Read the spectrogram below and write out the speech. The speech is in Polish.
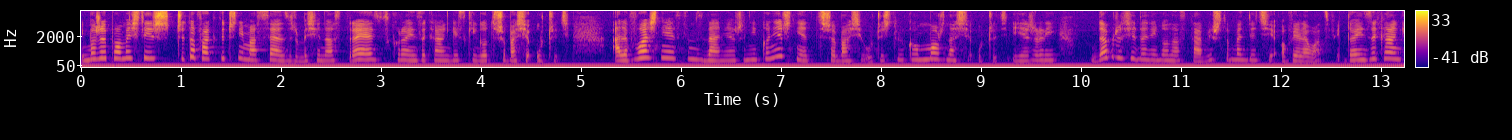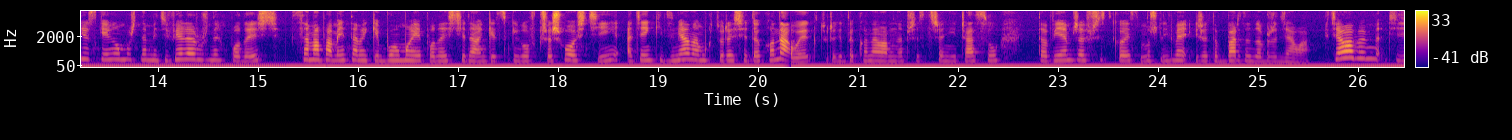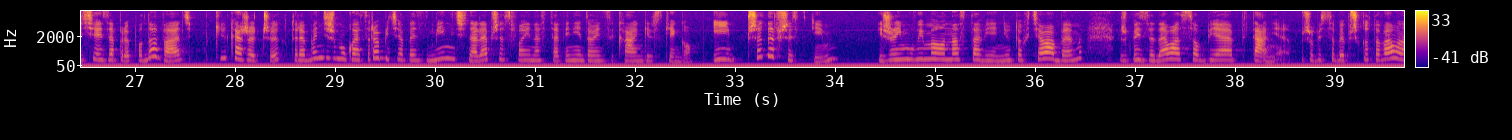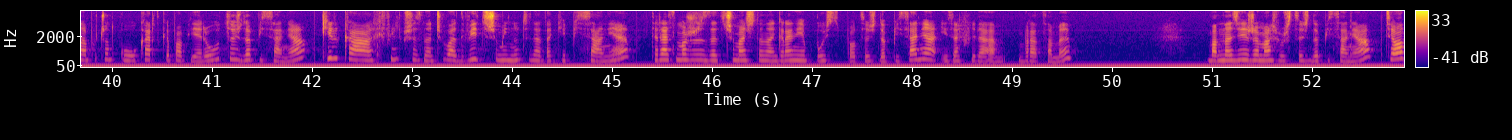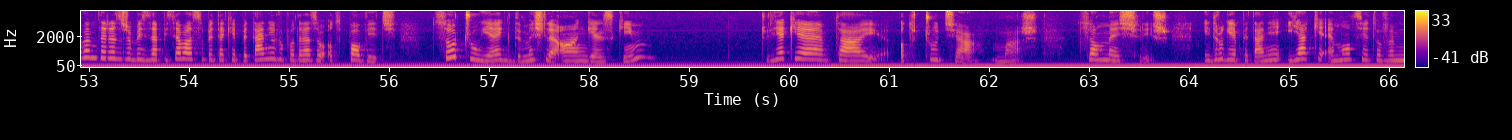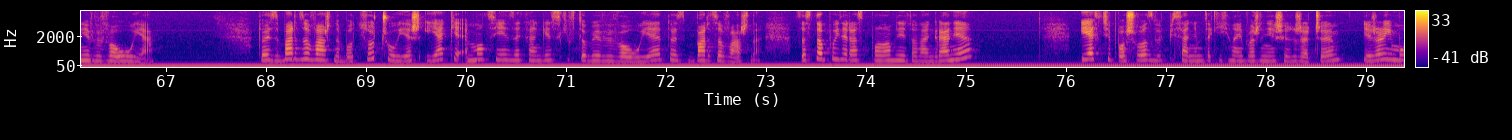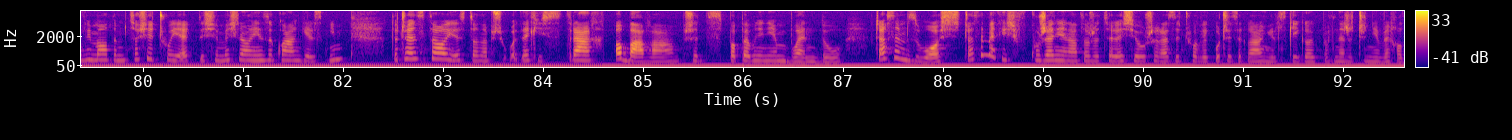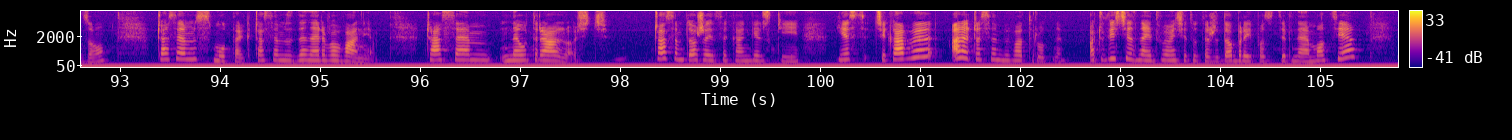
I może pomyślisz, czy to faktycznie ma sens, żeby się nastrajać, skoro języka angielskiego trzeba się uczyć. Ale właśnie jestem zdania, że niekoniecznie trzeba się uczyć, tylko można się uczyć. I jeżeli dobrze się do niego nastawisz, to będzie ci o wiele łatwiej. Do języka angielskiego można mieć wiele różnych podejść. Sama pamiętam, jakie było moje podejście do angielskiego w przeszłości, a dzięki zmianom, które się dokonały, których dokonałam na przestrzeni czasu, to wiem, że wszystko jest możliwe i że to bardzo dobrze działa. Chciałabym Ci dzisiaj zaproponować kilka rzeczy, które będziesz mogła zrobić, aby zmienić na lepsze swoje nastawienie do języka angielskiego. I przede wszystkim jeżeli mówimy o nastawieniu, to chciałabym, żebyś zadała sobie pytanie, żebyś sobie przygotowała na początku kartkę papieru, coś do pisania, kilka chwil przeznaczyła 2-3 minuty na takie pisanie. Teraz możesz zatrzymać to nagranie, pójść po coś do pisania i za chwilę wracamy. Mam nadzieję, że masz już coś do pisania. Chciałabym teraz, żebyś zapisała sobie takie pytanie lub od razu odpowiedź. Co czuję, gdy myślę o angielskim? Czyli jakie tutaj odczucia masz? Co myślisz? I drugie pytanie, jakie emocje to we mnie wywołuje? To jest bardzo ważne, bo co czujesz i jakie emocje język angielski w tobie wywołuje, to jest bardzo ważne. Zastopuj teraz ponownie to nagranie i jak Ci poszło z wypisaniem takich najważniejszych rzeczy? Jeżeli mówimy o tym, co się czuje, gdy się myśli o języku angielskim, to często jest to na przykład jakiś strach, obawa przed popełnieniem błędu, czasem złość, czasem jakieś wkurzenie na to, że tyle się już razy człowiek uczy tego angielskiego i pewne rzeczy nie wychodzą, czasem smutek, czasem zdenerwowanie, czasem neutralność, Czasem to, że język angielski jest ciekawy, ale czasem bywa trudny. Oczywiście znajdują się tu też dobre i pozytywne emocje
